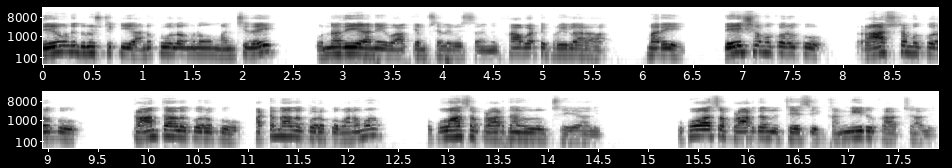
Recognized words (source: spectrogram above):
దేవుని దృష్టికి అనుకూలమును మంచిదై ఉన్నది అని వాక్యం సెలవిస్తుంది. కాబట్టి ప్రియులారా మరి దేశము కొరకు రాష్ట్రము కొరకు ప్రాంతాల కొరకు పట్టణాల కొరకు మనము ఉపవాస ప్రార్థనలు చేయాలి. ఉపవాస ప్రార్థనలు చేసి కన్నీరు కార్చాలి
